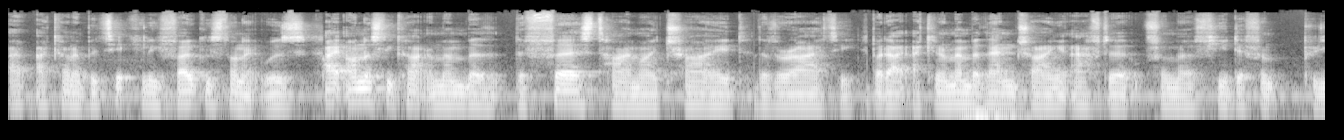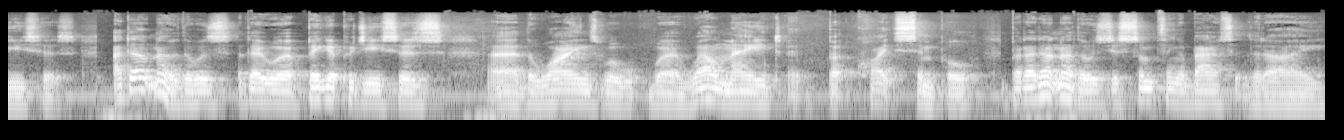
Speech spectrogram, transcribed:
I, I kind of particularly focused on it was I honestly can't remember the first time I tried the variety, but I, I can remember then trying it after from a few different producers. I don't know. There was there were bigger producers. Uh, the wines were were well made, but quite simple. But I don't know. There was just something about it that I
